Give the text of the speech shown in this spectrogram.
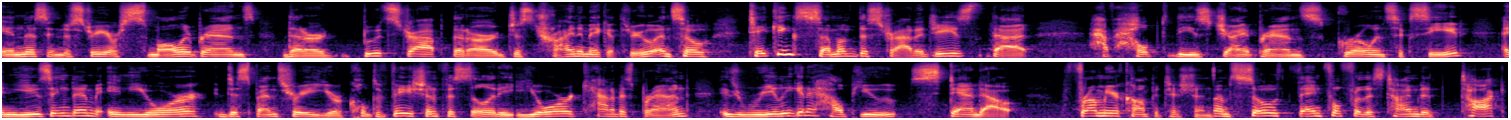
in this industry are smaller brands that are bootstrapped, that are just trying to make it through. And so taking some of the strategies that have helped these giant brands grow and succeed and using them in your dispensary, your cultivation facility, your cannabis brand is really going to help you stand out from your competition. I'm so thankful for this time to talk.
